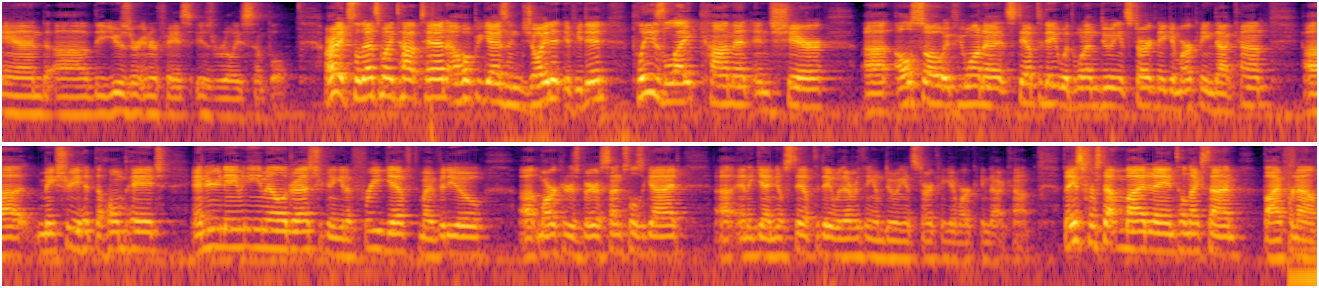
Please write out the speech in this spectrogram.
and uh, the user interface is really simple. All right, so that's my top 10. I hope you guys enjoyed it. If you did, please like, comment, and share. Uh, also, if you want to stay up to date with what I'm doing at starknakedmarketing.com, uh, make sure you hit the homepage, enter your name and email address. You're going to get a free gift, my video uh, Marketer's Bare Essentials Guide. Uh, and again, you'll stay up to date with everything I'm doing at starknakedmarketing.com. Thanks for stopping by today. Until next time, bye for now.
